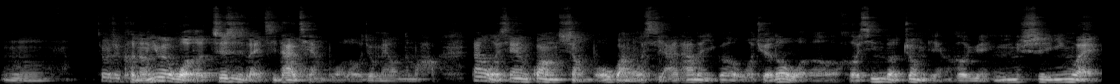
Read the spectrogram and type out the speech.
嗯，就是可能因为我的知识累积太浅薄了，我就没有那么好。但我现在逛省博物馆，我喜爱它的一个，我觉得我的核心的重点和原因，是因为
